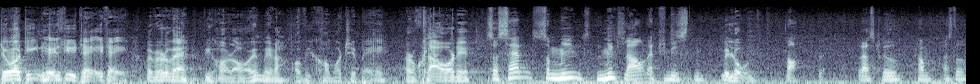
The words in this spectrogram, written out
det var din heldige dag i dag. Men ved du hvad, vi holder øje med dig, og vi kommer tilbage. Er du klar over det, Så sandt som min, mit navn er Knisten. melon? Nå, la- lad os skride. Kom, afsted.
